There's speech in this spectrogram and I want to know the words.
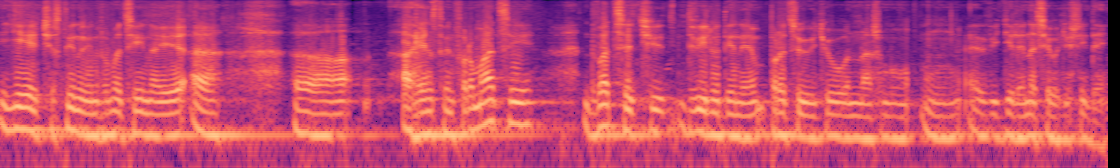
є частиною інформаційної е, е, агентства інформації. 22 людини працюють у нашому відділі на сьогоднішній день.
